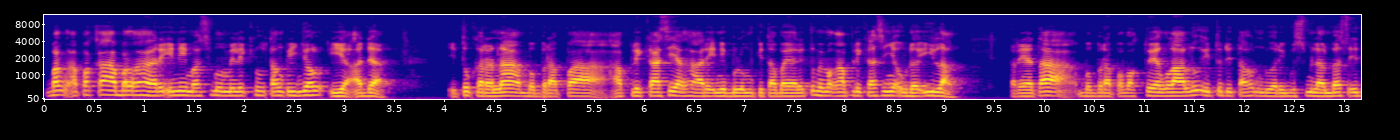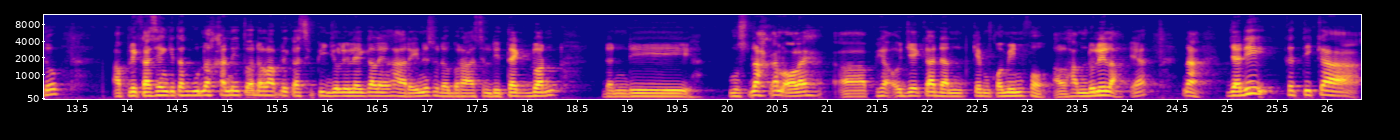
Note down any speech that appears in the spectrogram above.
Bang apakah abang hari ini masih memiliki hutang pinjol? Iya ada itu karena beberapa aplikasi yang hari ini belum kita bayar itu memang aplikasinya udah hilang Ternyata beberapa waktu yang lalu itu di tahun 2019 itu aplikasi yang kita gunakan itu adalah aplikasi pinjol ilegal yang hari ini sudah berhasil di take down dan dimusnahkan oleh uh, pihak OJK dan Kemkominfo. Alhamdulillah ya. Nah, jadi ketika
